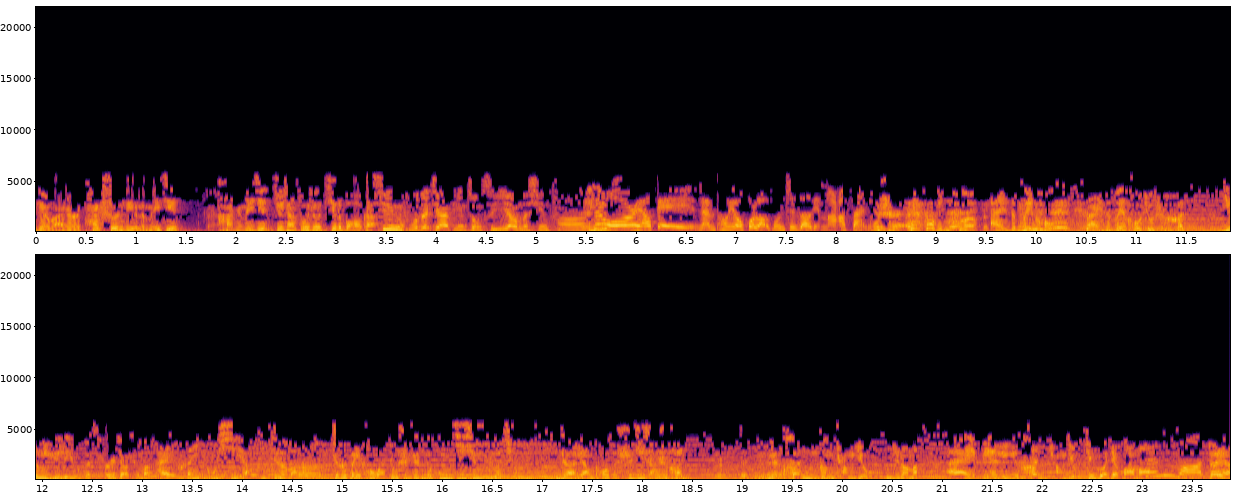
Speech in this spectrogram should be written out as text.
这玩意儿太顺利了，没劲，看着没劲，就像足球踢的不好看。幸福的家庭总是一样的幸福。哦，所以我偶尔要给男朋友或老公制造点麻烦。不是，我跟你说，爱的背后，爱的背后就是恨。英语里有个词儿叫什么“爱恨游戏”啊，你知道吗？嗯这个背后啊，都是人的攻击性热情。你知道，两口子实际上是恨，恨更长久，你知道吗？爱别离，恨长久，听过这话吗？真的吗对呀、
